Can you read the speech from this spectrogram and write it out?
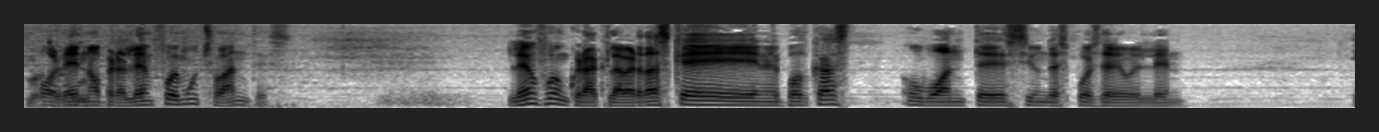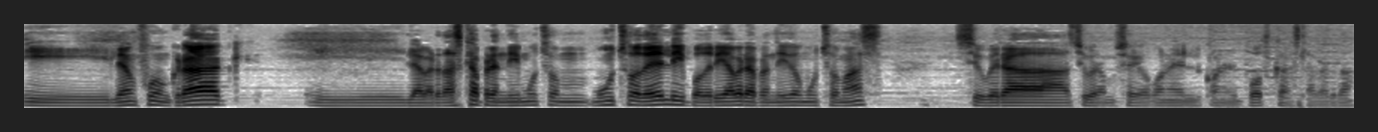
Bueno, O Len, no, pero Len fue mucho antes. Len fue un crack. La verdad es que en el podcast hubo antes y un después de Len. Y Len fue un crack y la verdad es que aprendí mucho, mucho de él y podría haber aprendido mucho más si, hubiera, si hubiéramos seguido con el, con el podcast, la verdad.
